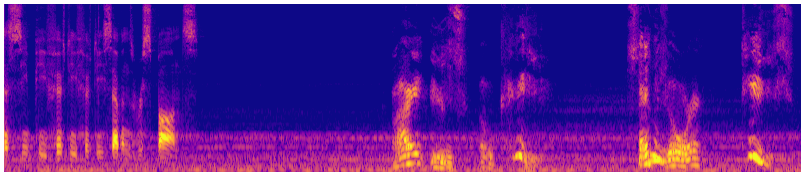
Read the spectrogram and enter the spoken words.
SCP 5057's response I is okay. Send your taste.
